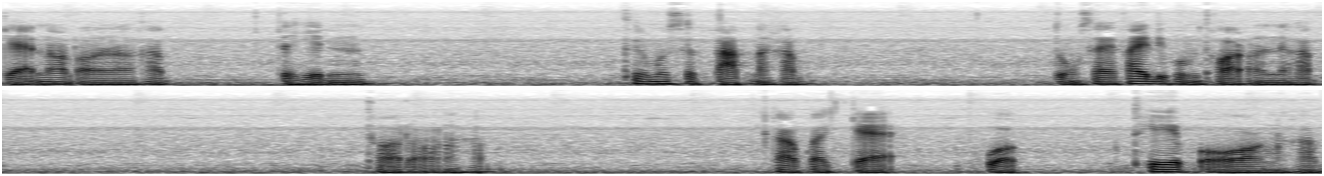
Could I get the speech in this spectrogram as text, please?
แกะน็อตออกแล้วนะครับ จะเห็นเทอร์โมสตัตนะครับ ตรงสายไฟที่ผมถอดออกนะครับ ถอดออกนะครับกับก็แกะพวกเทปออกนะครับ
